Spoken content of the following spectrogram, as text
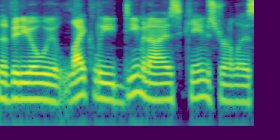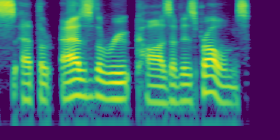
The video will likely demonize games journalists the, as the root cause of his problems,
